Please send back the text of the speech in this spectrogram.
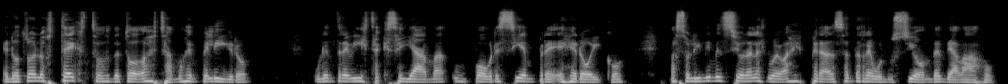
En otro de los textos de Todos estamos en peligro, una entrevista que se llama Un pobre siempre es heroico, Pasolini menciona las nuevas esperanzas de revolución desde abajo.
